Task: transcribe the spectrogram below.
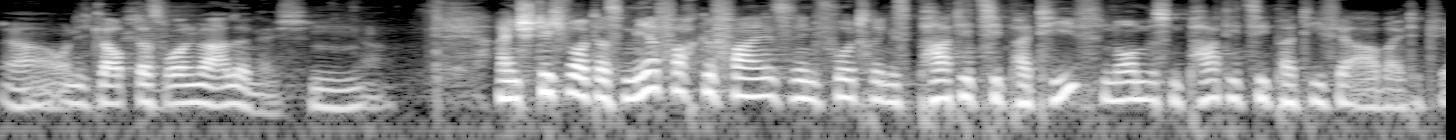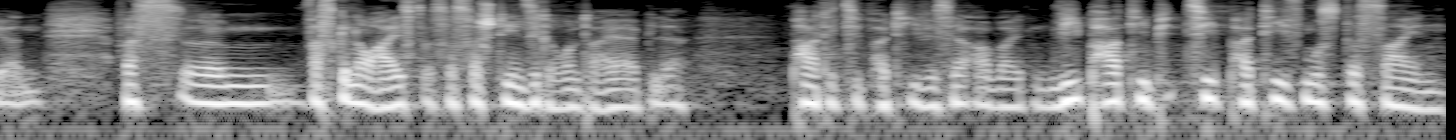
Ja, und ich glaube, das wollen wir alle nicht. Mhm. Ja. Ein Stichwort, das mehrfach gefallen ist in den Vorträgen, ist partizipativ. Normen müssen partizipativ erarbeitet werden. Was, ähm, was genau heißt das? Was verstehen Sie darunter, Herr Epple? Partizipatives Erarbeiten. Wie partizipativ muss das sein?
